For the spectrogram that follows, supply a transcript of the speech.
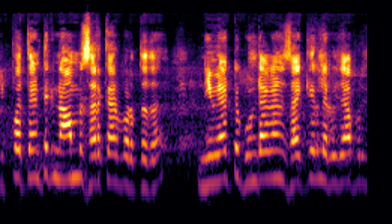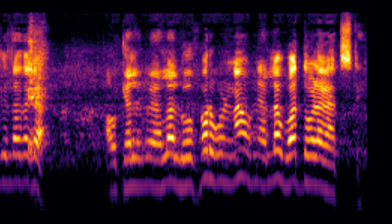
ಇಪ್ಪತ್ತೆಂಟಕ್ಕೆ ನಮ್ಮ ಸರ್ಕಾರ ಬರ್ತದೆ. ನೀವು ಎಷ್ಟು ಗುಂಡಾಗಳನ್ನ ಸಾಕಿರಲ್ಲ ಬಿಜಾಪುರ ಜಿಲ್ಲಾದಾಗ ಅವು ಕೆಲವು ಎಲ್ಲ ಲೋಫರ್ಗಳನ್ನ ಅವನ್ನೆಲ್ಲ ಒದ್ದೊಳಗೆ ಹಾಕ್ಸ್ತೀವಿ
